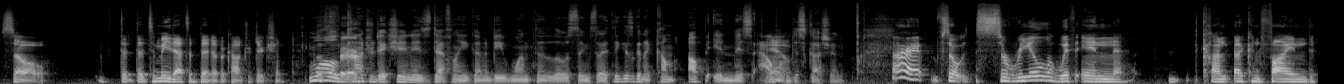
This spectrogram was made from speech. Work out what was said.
So, th- th- to me, that's a bit of a contradiction. Well, contradiction is definitely going to be one of those things that I think is going to come up in this album Yeah. discussion. All right, so surreal within con- a confined,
